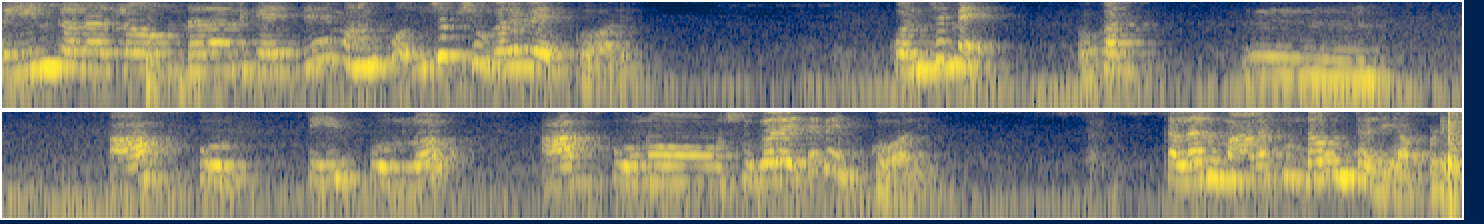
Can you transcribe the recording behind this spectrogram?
గ్రీన్ కలర్లో ఉండడానికి అయితే మనం కొంచెం షుగర్ వేసుకోవాలి. కొంచెమే. ఒక హాఫ్ స్పూన్ టీ స్పూన్లో హాఫ్ స్పూను షుగర్ అయితే వేసుకోవాలి. కలర్ మారకుండా ఉంటుంది అప్పుడే.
